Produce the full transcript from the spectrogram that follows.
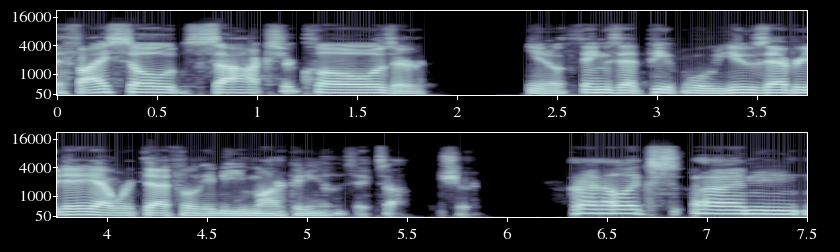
if I sold socks or clothes or you know things that people use every day, I would definitely be marketing on TikTok for sure. Alex. Um,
